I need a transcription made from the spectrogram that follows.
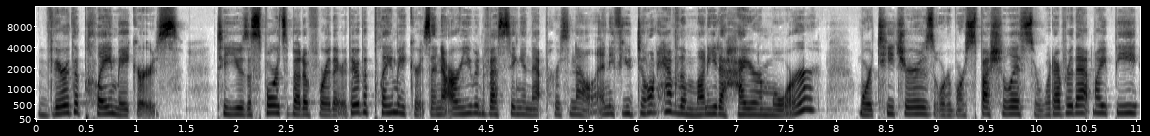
they're the playmakers to use a sports metaphor there. They're the playmakers and are you investing in that personnel? And if you don't have the money to hire more more teachers or more specialists or whatever that might be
